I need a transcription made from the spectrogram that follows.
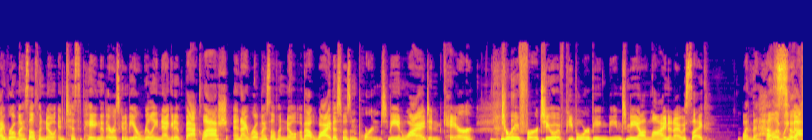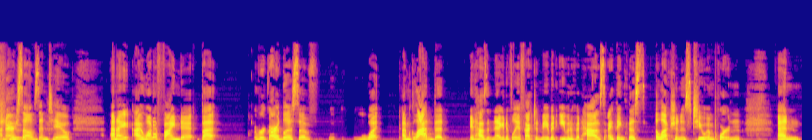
I wrote myself a note anticipating that there was going to be a really negative backlash. And I wrote myself a note about why this was important to me and why I didn't care to refer to if people were being mean to me online. And I was like, what the hell have we so gotten cute. ourselves into? And I, I want to find it. But regardless of what, I'm glad that it hasn't negatively affected me. But even if it has, I think this election is too important. And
